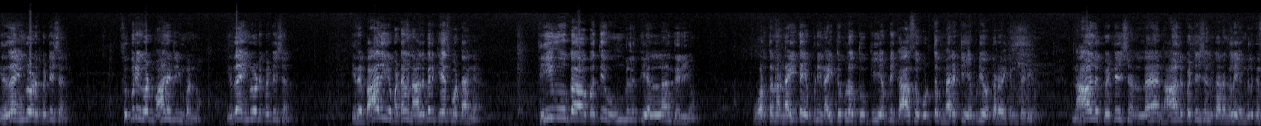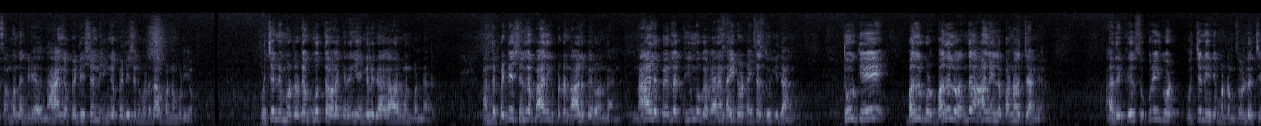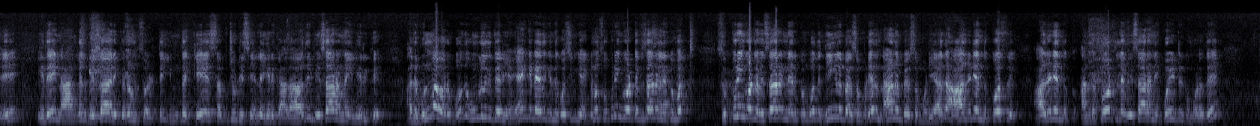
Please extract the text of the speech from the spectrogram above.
இதுதான் எங்களோட பெட்டிஷன் சுப்ரீம் கோர்ட் மானிட்டரிங் பண்ணும். இதுதான் எங்களோட பெட்டிஷன் இதை பாதிக்கப்பட்டவங்க நாலு பேர் கேஸ் போட்டாங்க. திமுகவை பற்றி உங்களுக்கு எல்லாம் தெரியும். ஒருத்தனை நைட்டை எப்படி நைட்டுக்குள்ளே தூக்கி எப்படி காசை கொடுத்து மிரட்டி எப்படி உட்கார வைக்கணும்னு தெரியும். நாலு பெட்டிஷனில் நாலு பெட்டிஷன்காரங்களும் எங்களுக்கு சம்மந்தம் கிடையாது. நாங்கள் பெட்டிஷன் எங்கள் பெட்டிஷன் மட்டும் தான் பண்ண முடியும். உச்சநீதிமன்றத்துடைய மூத்த வழக்கறிஞர் எங்களுக்காக ஆர்வம் பண்ணார். அந்த பெட்டிஷனில் பாதிக்கப்பட்ட நாலு பேர் வந்தாங்க. நாலு பேரில் திமுக காரன் நைட்டோட நைட்டை தூக்கிட்டாங்க. தூக்கி பதில் பதில் வந்து ஆன்லைனில் பண்ண வச்சாங்க. அதுக்கு சுப்ரீம் கோர்ட் உச்சநீதிமன்றம் சொல்லுச்சு இதை நாங்கள் விசாரிக்கிறோம் சொல்லிட்டு இந்த கேஸ் சப்ஜுடிஷியல்ல இருக்கு. அதாவது விசாரணையில் இருக்கு. அது உண்மை வரும்போது உங்களுக்கு தெரியும். என்கிட்ட எதுக்கு இந்த கொஸ்டின் கேட்கணும்? சுப்ரீம் கோர்ட் விசாரணை இருக்கும்போது சுப்ரீம் கோர்ட்ல விசாரணை இருக்கும்போது நீங்களும் பேச முடியாது நானும் பேச முடியாது. ஆல்ரெடி அந்த கோர்ஸ் ஆல்ரெடி அந்த அந்த கோர்ட்ல விசாரணை போயிட்டு இருக்கும் பொழுது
